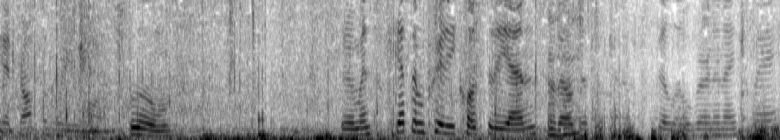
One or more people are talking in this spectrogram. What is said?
Yeah, drop them where you want. Boom. Boom. And get them pretty close to the end so they'll mm-hmm. just kind of spill over in a nice way.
